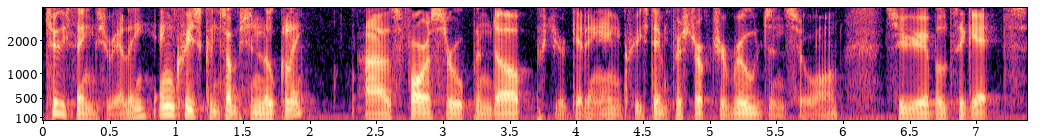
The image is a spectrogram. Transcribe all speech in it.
two things really increased consumption locally. As forests are opened up, you're getting increased infrastructure, roads, and so on. So you're able to get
